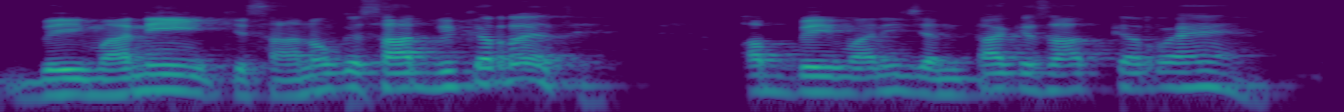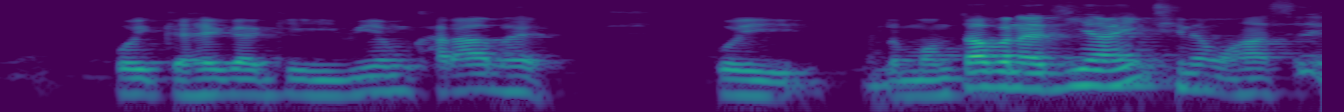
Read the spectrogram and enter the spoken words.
बेईमानी किसानों के साथ भी कर रहे थे। अब बेईमानी जनता के साथ कर रहे हैं। कोई कहेगा कि ईवीएम खराब है, कोई मतलब ममता बनर्जी आई थी ना वहाँ से,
